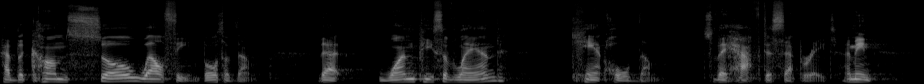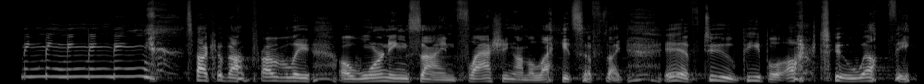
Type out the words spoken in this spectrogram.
have become so wealthy, both of them, that one piece of land can't hold them. So they have to separate. I mean. Talk about probably a warning sign flashing on the lights of like, if two people are too wealthy,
